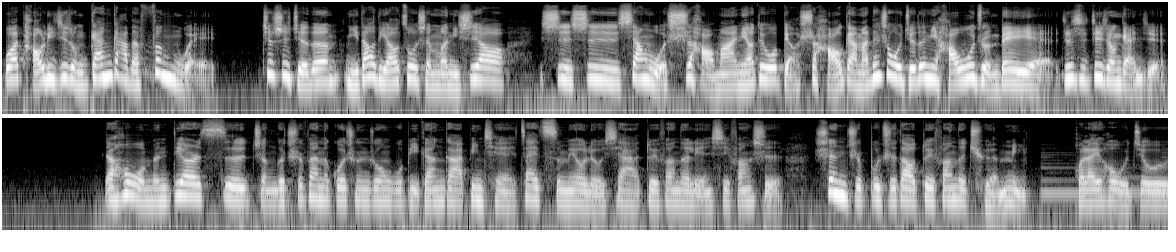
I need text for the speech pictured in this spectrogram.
我要逃离这种尴尬的氛围，就是觉得你到底要做什么？你是要。是是向我示好吗？你要对我表示好感吗？但是我觉得你毫无准备耶，就是这种感觉。然后我们第二次整个吃饭的过程中无比尴尬，并且再次没有留下对方的联系方式，甚至不知道对方的全名。回来以后我就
